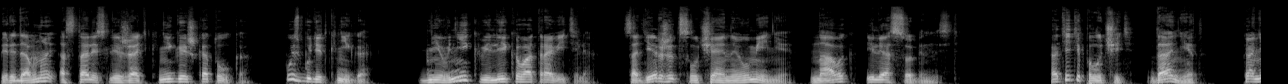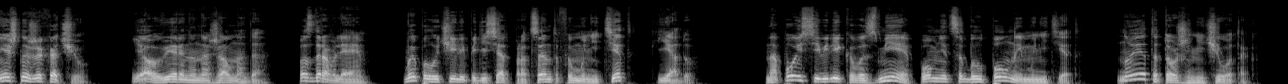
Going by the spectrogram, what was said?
Передо мной остались лежать книга и шкатулка. Пусть будет книга. Дневник великого отравителя. Содержит случайное умение, навык или особенность. Хотите получить? Да, нет. Конечно же хочу. Я уверенно нажал на «да». Поздравляем. Вы получили 50% иммунитет к яду. На поясе великого змея, помнится, был полный иммунитет. Но это тоже ничего так.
